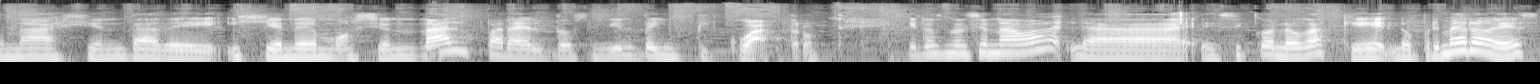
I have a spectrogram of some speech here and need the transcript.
una agenda de higiene emocional para el 2024. Y nos mencionaba la eh, psicóloga que lo primero es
